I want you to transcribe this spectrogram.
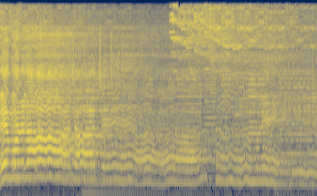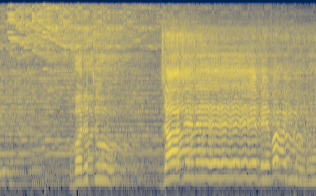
એ મોરલા વરતું જાજ રે વેવાયુને.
